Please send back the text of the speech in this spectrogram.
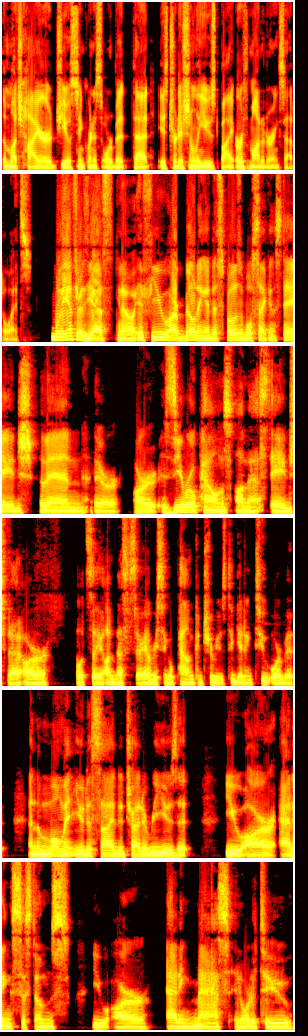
the much higher geosynchronous orbit that is traditionally used by Earth monitoring satellites? Well, the answer is yes. You know, if you are building a disposable second stage, then there are zero pounds on that stage that are let's say unnecessary. Every single pound contributes to getting to orbit. And the moment you decide to try to reuse it, you are adding systems, you are adding mass in order to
